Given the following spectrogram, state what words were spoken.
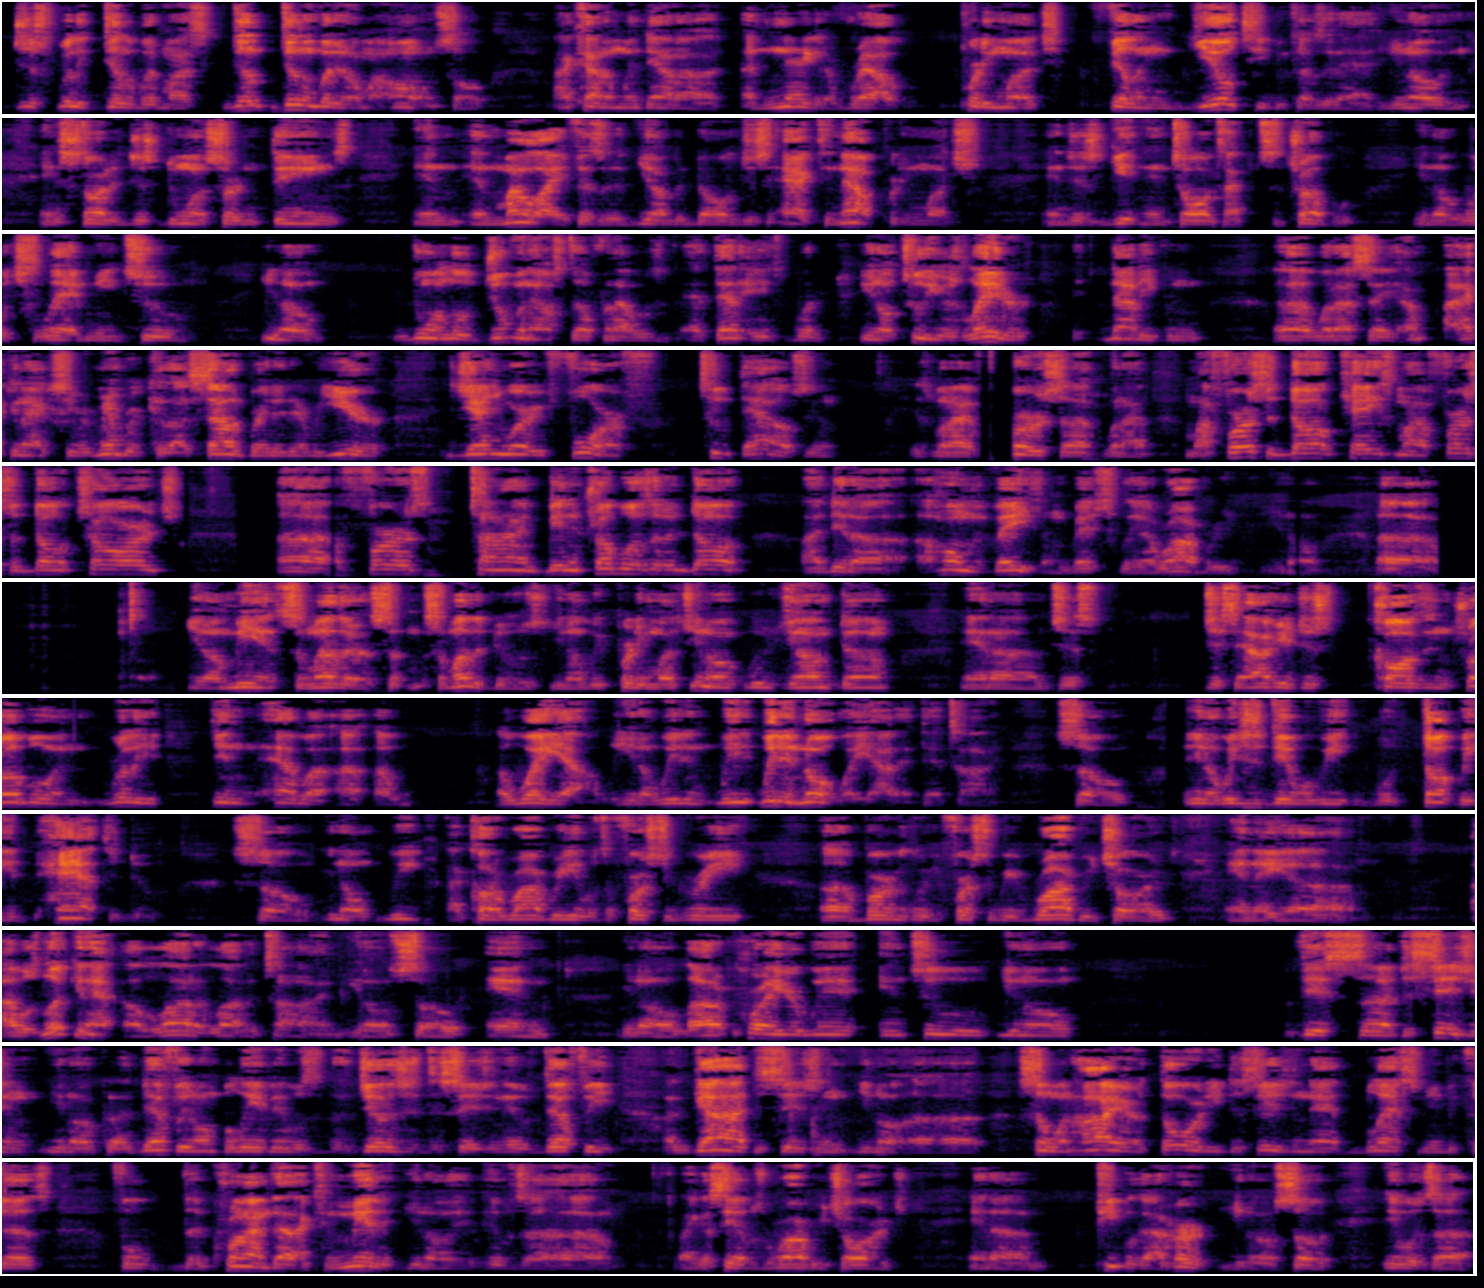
just really dealing with my de- dealing with it on my own. So I kind of went down a, a, negative route, pretty much feeling guilty because of that, you know, and, and started just doing certain things in in my life as a young adult, just acting out pretty much and just getting into all types of trouble, you know, which led me to, you know, doing a little juvenile stuff when I was at that age. But you know, two years later, not even uh, what I say. I'm, i can actually remember because I celebrated every year. January fourth, two thousand, is when I first uh, when I my first adult case, my first adult charge, uh, first time being in trouble as an adult. I did a, a home invasion, basically a robbery. You know, uh, you know, me and some other some, some other dudes. You know, we pretty much you know we was young, dumb, and uh, just just out here just causing trouble and really didn't have a, a, a way out. You know, we didn't we, we didn't know a way out at that time. So you know, we just did what we thought we had to do. So you know, we I caught a robbery. It was a first degree uh, burglary, first degree robbery charge, and they uh, I was looking at a lot, a lot of time. You know, so and you know, a lot of prayer went into you know this uh, decision, you know, because I definitely don't believe it was the judge's decision. It was definitely a God decision, you know, uh, uh, someone higher authority decision that blessed me because for the crime that I committed, you know, it, it was a, uh, like I said, it was a robbery charge and um, people got hurt, you know, so it was a,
